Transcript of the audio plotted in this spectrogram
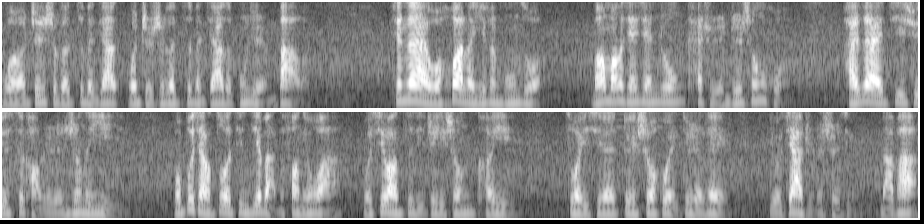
我真是个资本家，我只是个资本家的工具人罢了。现在我换了一份工作，忙忙闲闲中开始认真生活，还在继续思考着人生的意义。我不想做进阶版的放牛娃，我希望自己这一生可以做一些对社会、对人类有价值的事情，哪怕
